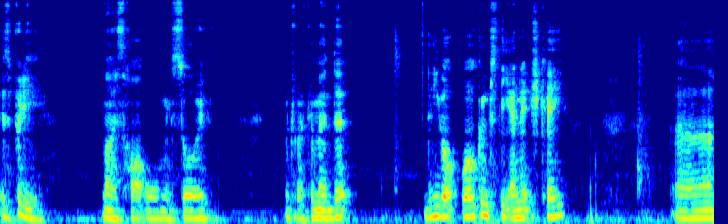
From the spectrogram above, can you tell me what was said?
It's a pretty nice, heartwarming story. Would recommend it. Then you got Welcome to the NHK. Uh,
